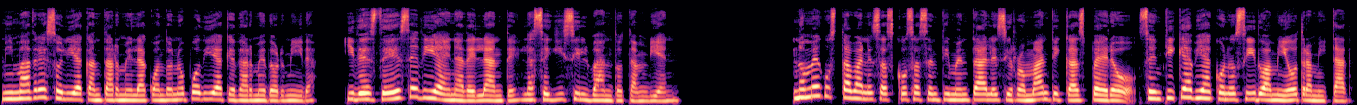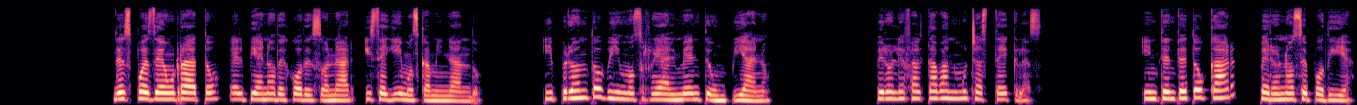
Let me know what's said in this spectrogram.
Mi madre solía cantármela cuando no podía quedarme dormida, y desde ese día en adelante la seguí silbando también. No me gustaban esas cosas sentimentales y románticas, pero sentí que había conocido a mi otra mitad. Después de un rato, el piano dejó de sonar y seguimos caminando. Y pronto vimos realmente un piano. Pero le faltaban muchas teclas. Intenté tocar, pero no se podía.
